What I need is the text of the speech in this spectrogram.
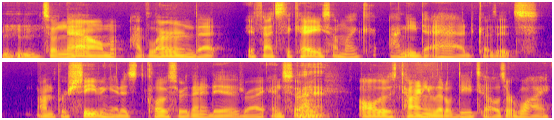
hmm So now I've learned that if that's the case, I'm like, I need to add because it's, I'm perceiving it as closer than it is, right? And so Right. all those tiny little details are why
